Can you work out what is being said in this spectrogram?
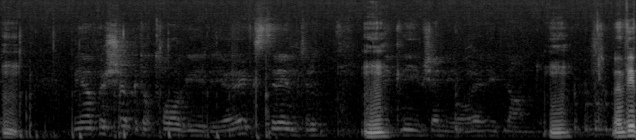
Men jag försöker ta tag i det. Jag är extremt trött i mitt liv känner jag ibland. Mm. Men vi,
